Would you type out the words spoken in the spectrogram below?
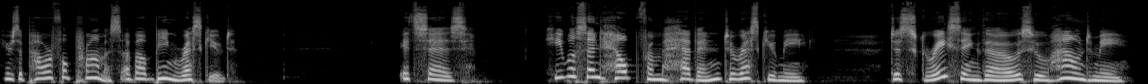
Here's a powerful promise about being rescued. It says, He will send help from heaven to rescue me, disgracing those who hound me.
